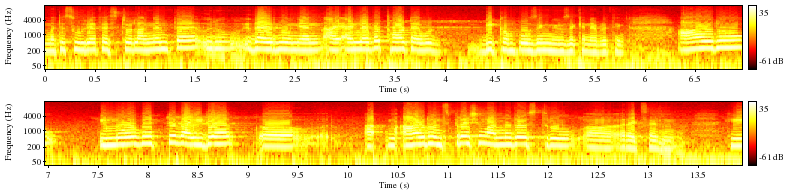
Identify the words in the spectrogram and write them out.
മറ്റേ സൂര്യ ഫെസ്റ്റിവൽ അങ്ങനത്തെ ഒരു ഇതായിരുന്നു ഞാൻ. I I never thought I would be composing music and everything ആ ഒരു ഇന്നോവേറ്റീവ് ഐഡിയ ആ ഒരു ഇൻസ്പിറേഷൻ വന്നത് ത്രൂ റെക്സൈഡൻ he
